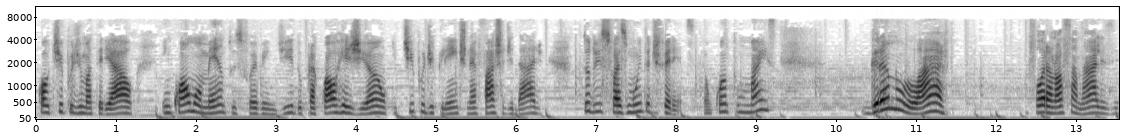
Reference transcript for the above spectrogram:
qual tipo de material, em qual momento isso foi vendido, para qual região, que tipo de cliente, né, faixa de idade. Tudo isso faz muita diferença. Então, quanto mais granular for a nossa análise,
